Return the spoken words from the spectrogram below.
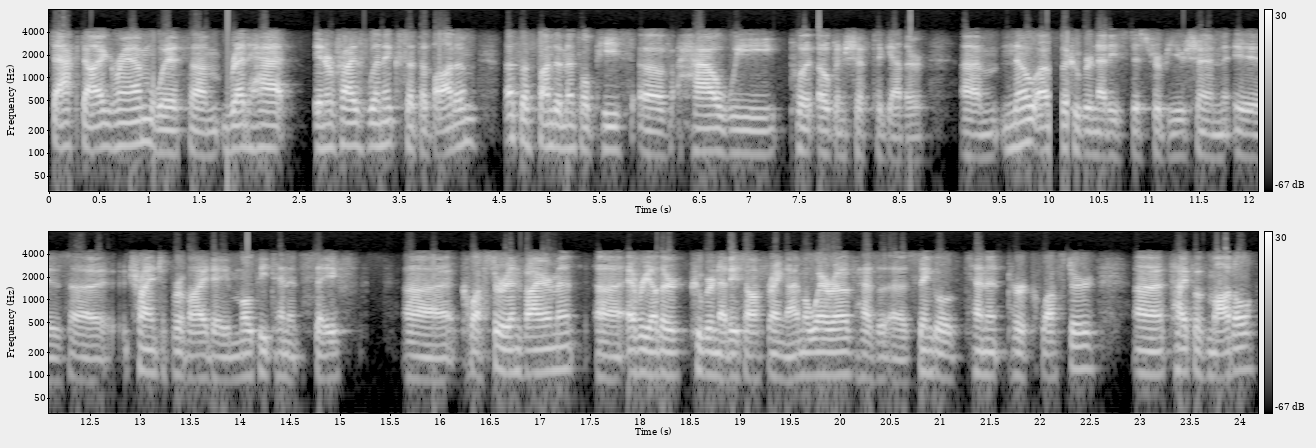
stack diagram with um, Red Hat Enterprise Linux at the bottom. That's a fundamental piece of how we put OpenShift together. Um, no other Kubernetes distribution is uh, trying to provide a multi-tenant safe uh, cluster environment. Uh, every other Kubernetes offering I'm aware of has a, a single tenant per cluster uh, type of model.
